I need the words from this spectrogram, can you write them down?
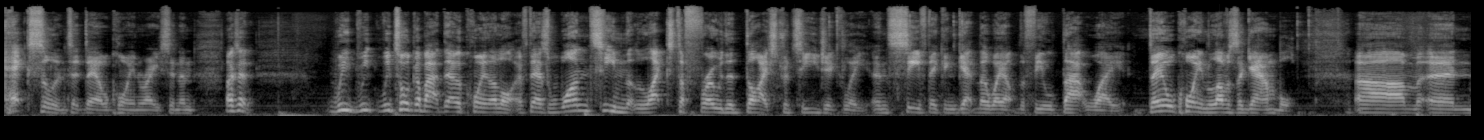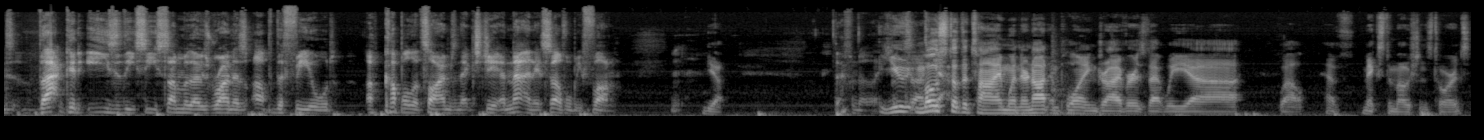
excellent at Dale Coyne racing, and like I said. We, we, we talk about Dale Coyne a lot. If there's one team that likes to throw the dice strategically and see if they can get their way up the field that way, Dale Coyne loves a gamble. Um, and that could easily see some of those runners up the field a couple of times next year, and that in itself will be fun. Yeah. Definitely. You But, uh, most yeah. of the time when they're not employing drivers that we uh well have mixed emotions towards.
